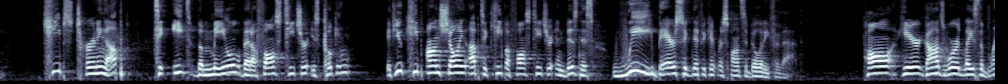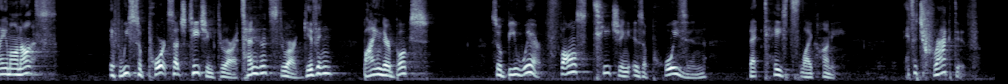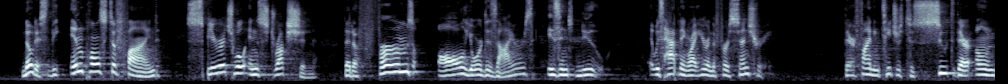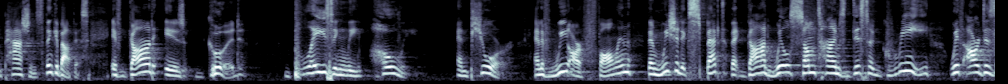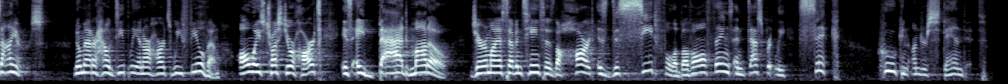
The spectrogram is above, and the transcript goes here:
keeps turning up to eat the meal that a false teacher is cooking, if you keep on showing up to keep a false teacher in business, we bear significant responsibility for that. Paul here, God's word lays the blame on us. If we support such teaching through our attendance, through our giving, buying their books, so beware. False teaching is a poison that tastes like honey. It's attractive. Notice the impulse to find spiritual instruction that affirms all your desires isn't new. It was happening right here in the first century. They're finding teachers to suit their own passions. Think about this. If God is good, blazingly holy, and pure, And if we are fallen, then we should expect that God will sometimes disagree with our desires, no matter how deeply in our hearts we feel them. Always trust your heart is a bad motto. Jeremiah 17 says, The heart is deceitful above all things and desperately sick. Who can understand it?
